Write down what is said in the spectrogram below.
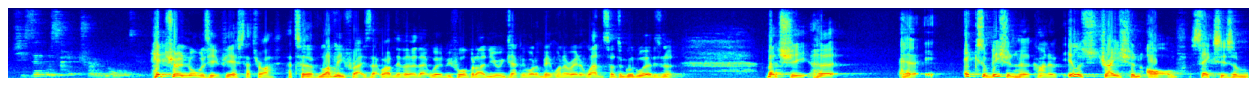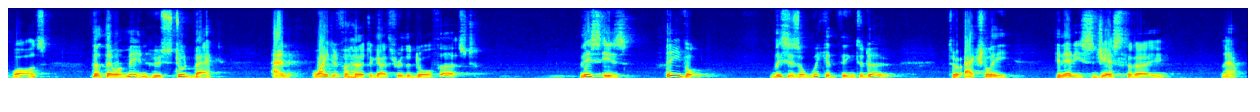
She said it was heteronormative. Heteronormative, yes, that's right. That's a lovely phrase, that one. I've never heard that word before, but I knew exactly what it meant when I read it once. So it's a good word, isn't it? But she, her, her exhibition, her kind of illustration of sexism was that there were men who stood back and waited for her to go through the door first. This is evil. This is a wicked thing to do. To actually in any suggest that I. Now,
